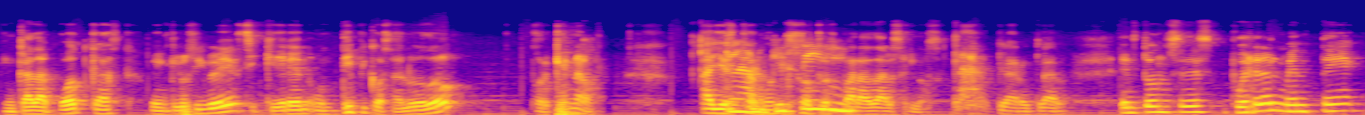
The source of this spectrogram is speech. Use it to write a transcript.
en cada podcast o inclusive si quieren un típico saludo, ¿por qué no? Ahí estamos nosotros para dárselos. Claro, claro, claro. Entonces, pues realmente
